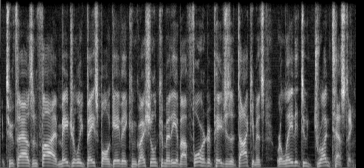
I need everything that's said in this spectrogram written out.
In 2005, Major League Baseball gave a congressional committee about 400 pages of documents related to drug testing.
